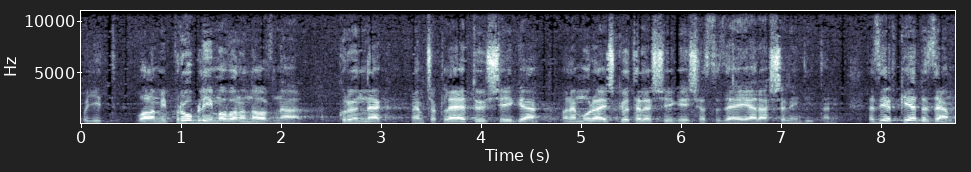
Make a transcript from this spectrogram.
hogy itt valami probléma van a NAV-nál, akkor önnek nem csak lehetősége, hanem morális kötelessége is ezt az eljárást elindítani. Ezért kérdezem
